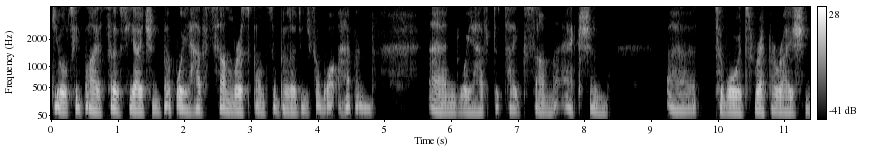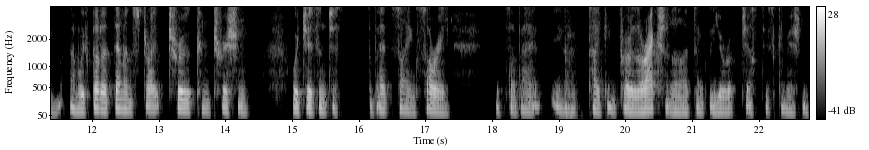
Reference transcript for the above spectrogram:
guilty by association, but we have some responsibility for what happened, and we have to take some action uh, towards reparation. And we've got to demonstrate true contrition, which isn't just about saying sorry. It's about, you know, taking further action. And I think the Yoorrook Justice Commission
